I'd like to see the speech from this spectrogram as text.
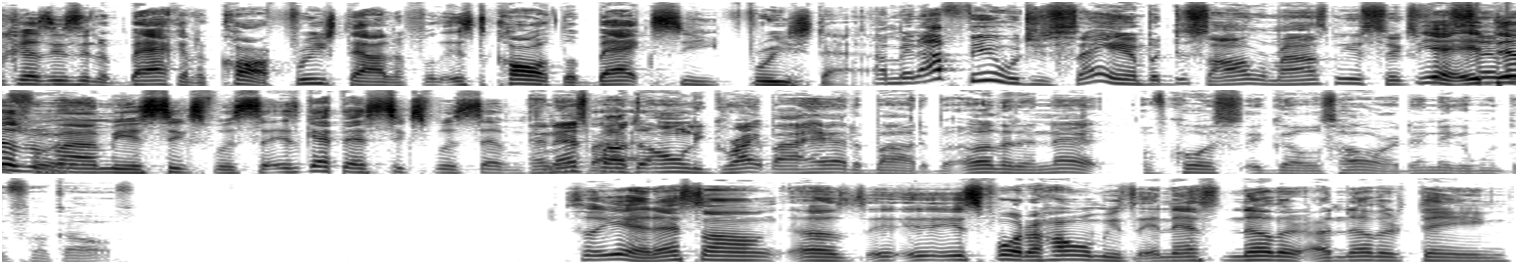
because he's in the back of the car freestyling. For, it's called the backseat freestyle. I mean, I feel what you're saying, but this song reminds me of Six yeah, it does Foot. remind me of six foot. It's got that six foot seven. And that's about the only gripe I had about it. But other than that, of course, it goes hard. That nigga went the fuck off. So yeah, that song uh, it- it's for the homies, and that's another another thing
